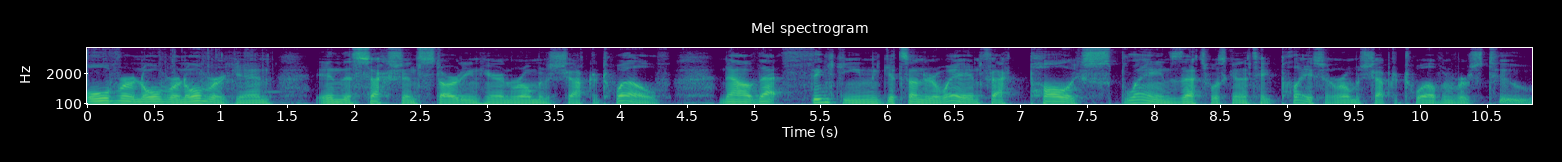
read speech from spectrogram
over and over and over again in this section, starting here in Romans chapter 12. Now, that thinking gets underway. In fact, Paul explains that's what's going to take place in Romans chapter 12 and verse 2.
